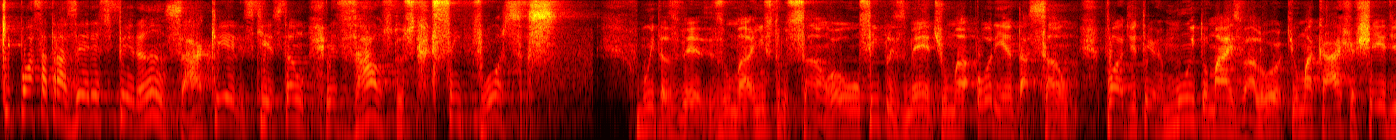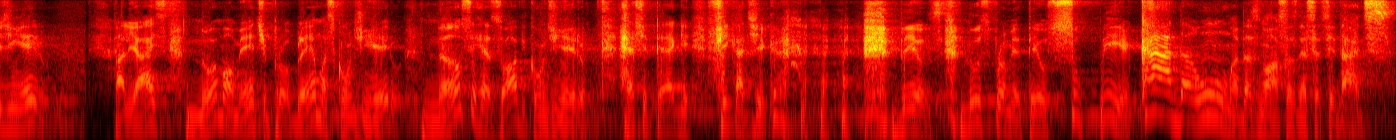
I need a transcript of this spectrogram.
que possa trazer esperança àqueles que estão exaustos, sem forças. Muitas vezes, uma instrução ou simplesmente uma orientação pode ter muito mais valor que uma caixa cheia de dinheiro. Aliás, normalmente problemas com dinheiro não se resolve com dinheiro. Hashtag fica a dica. Deus nos prometeu suprir cada uma das nossas necessidades.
